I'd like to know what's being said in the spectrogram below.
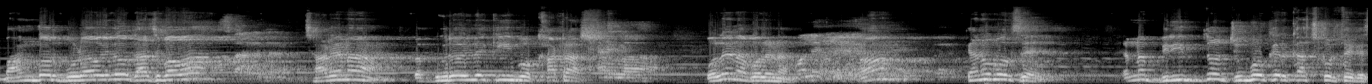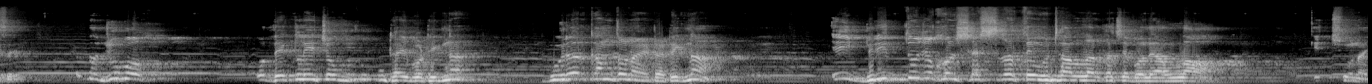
বান্দর, বুড়া হইলেও গাছ বাবা ছাড়ে না। বুড়া হইলে কি খাটাস। বলে না বলে না। হ্যাঁ? কেন বলছে? কেননা বৃদ্ধ যুবকের কাজ করতে গেছে। তো যুবক ও দেখলেই চোখ উঠাইবো ঠিক না? বুড়ার কাম তো না এটা ঠিক না? এই বৃদ্ধ যখন শেষ রাতে উঠে আল্লাহর কাছে বলে আল্লাহ কিচ্ছু নাই।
